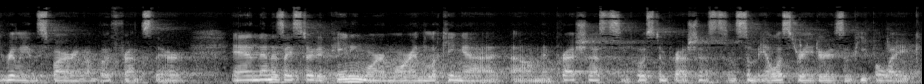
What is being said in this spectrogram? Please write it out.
really inspiring on both fronts there. And then as I started painting more and more and looking at um, impressionists and post-impressionists and some illustrators and people like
